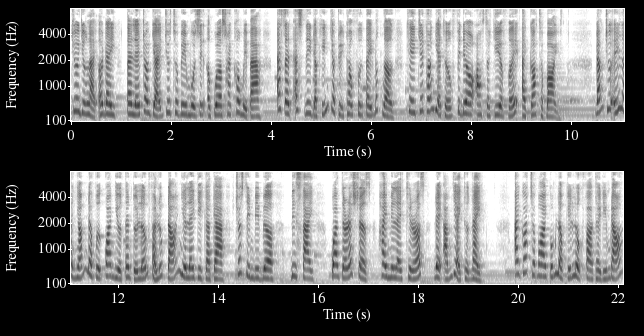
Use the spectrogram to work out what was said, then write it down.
Chưa dừng lại ở đây, tại lễ trao giải YouTube Music Awards 2013, SNSD đã khiến cho truyền thông phương Tây bất ngờ khi chiến thắng giải thưởng Video of the Year với I Got a Boy. Đáng chú ý là nhóm đã vượt qua nhiều tên tuổi lớn vào lúc đó như Lady Gaga, Justin Bieber, Psy, One Direction hay Miley Cyrus để ấm giải thưởng này. I Got a Boy cũng lập kỷ lục vào thời điểm đó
